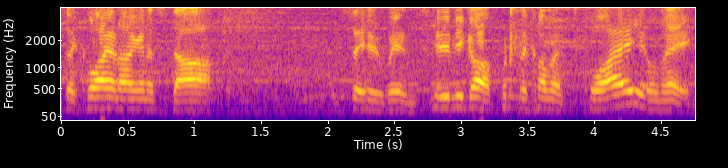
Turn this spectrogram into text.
So Kawhi and I are gonna start and see who wins. Who have you got? Put in the comments, Kawhi or me?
